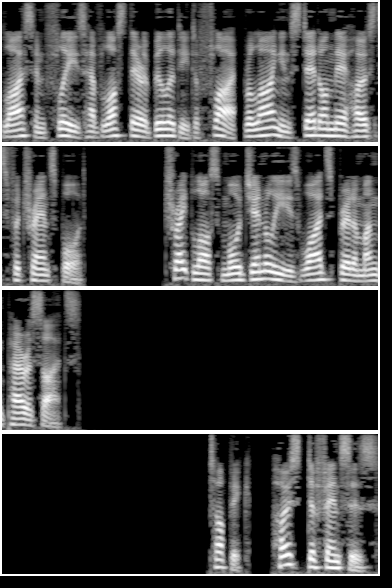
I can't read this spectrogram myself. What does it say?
lice and fleas have lost their ability to fly, relying instead on their hosts for transport. Trait loss more generally is widespread among parasites. Topic: Host defenses.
